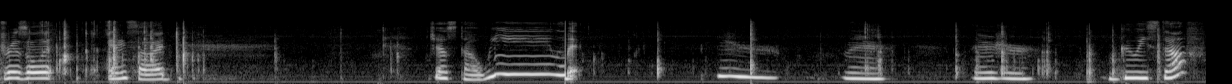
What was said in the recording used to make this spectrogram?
drizzle it inside just a wee little bit. There. There's your gooey stuff.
